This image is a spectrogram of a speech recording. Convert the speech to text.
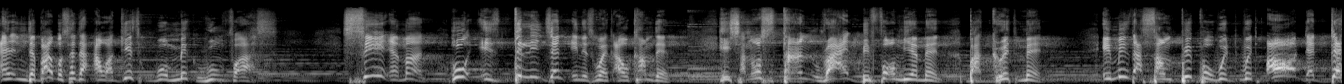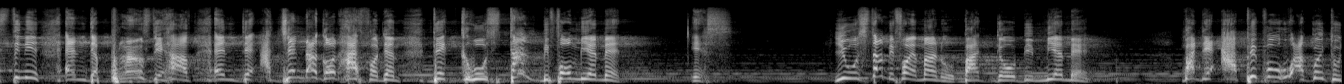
and the Bible said that our gifts will make room for us. Seeing a man who is diligent in his work, I will come there. He shall not stand right before mere men, but great men. It means that some people, with, with all the destiny and the plans they have and the agenda God has for them, they will stand before mere men. Yes. You will stand before a man, oh, but there will be mere men. But there are people who are going to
